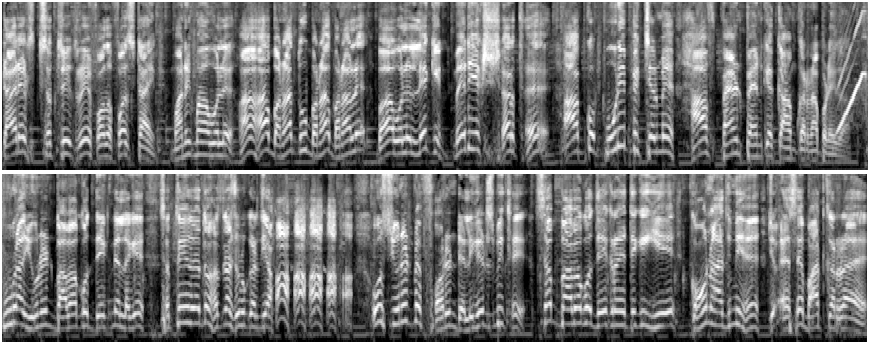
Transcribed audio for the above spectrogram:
direct Satyajit Ray for the first time Manik मामा बोले हाँ हाँ बना तू बना बना ले। बाबा बोले लेकिन मेरी एक शर्त है आपको पूरी पिक्चर में हाफ़ पैंट पहन के काम करना पड़ेगा। पूरा यूनिट बाबा को देखने लगे सत्यजीत रे तो हंसना शुरू कर दिया हा, हा, हा, हा। उस यूनिट में फॉरेन डेलीगेट्स भी थे। सब बाबा को देख रहे थे कि ये कौन आदमी है जो ऐसे बात कर रहा है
